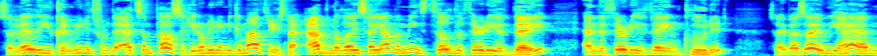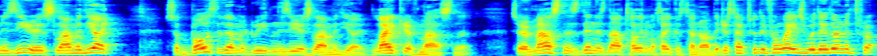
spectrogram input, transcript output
So mainly you can read it from the Etzem Pasuk. You don't need any gematrias. Now ad melois hayama means till the thirtieth day, and the thirtieth day included. So Ibazoi we have Naziris Lamed Yoim. So both of them agreed Naziris Lamed Yoim, like Rav Masna. So Rav Masna's din is not Talin Mechaikas Tanam. They just have two different ways where they learn it from.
